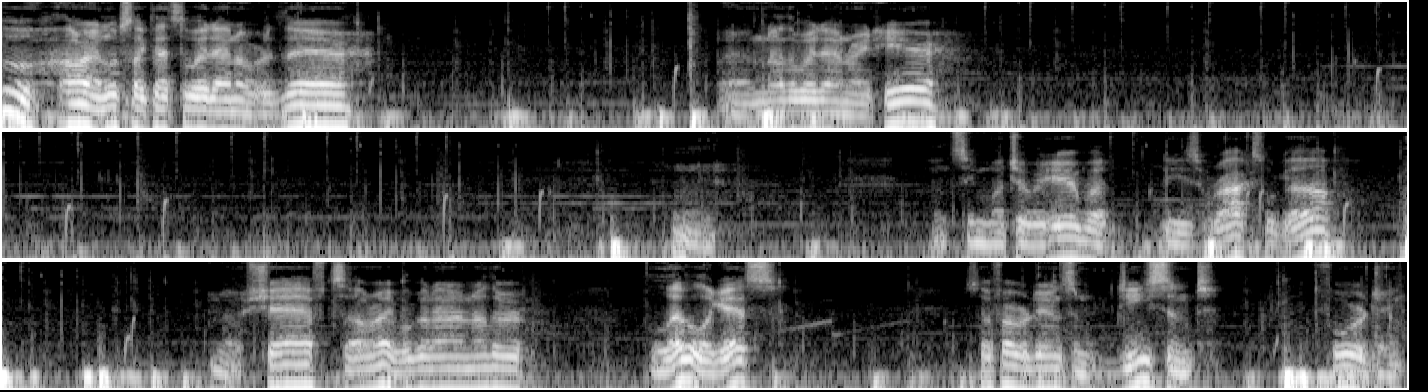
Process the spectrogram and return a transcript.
Alright, looks like that's the way down over there. Another way down right here. Hmm. Don't see much over here, but these rocks will go. No shafts. Alright, we'll go down another level, I guess. So far we're doing some decent foraging.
